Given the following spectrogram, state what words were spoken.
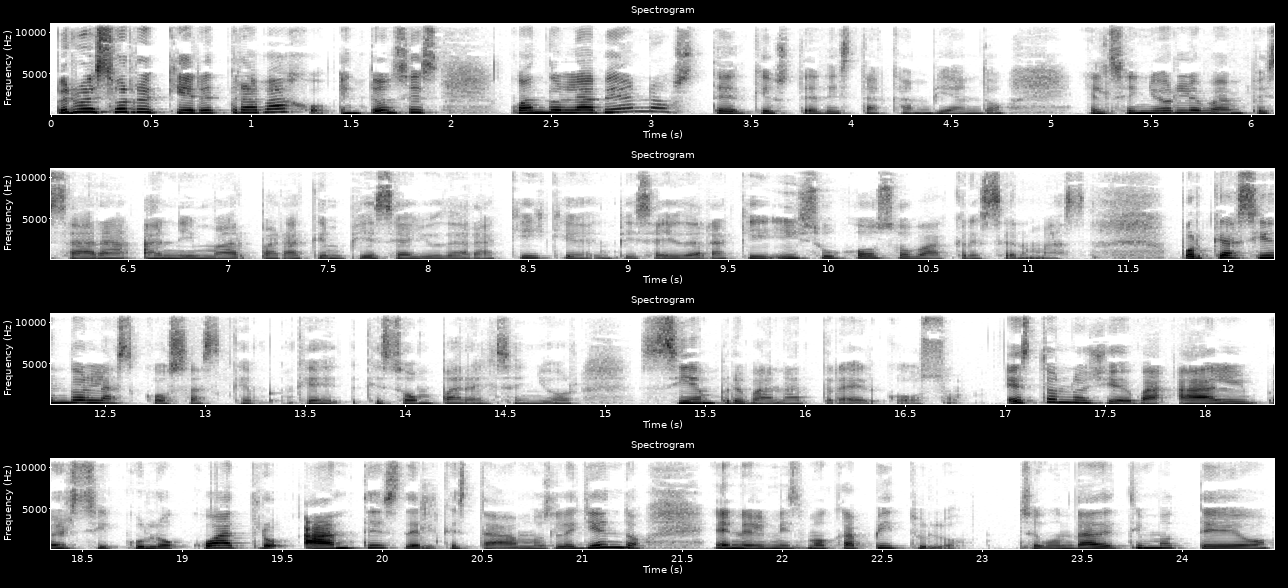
Pero eso requiere trabajo. Entonces, cuando la vean a usted que usted está cambiando, el Señor le va a empezar a animar para que empiece a ayudar aquí, que empiece a ayudar aquí y su gozo va a crecer más. Porque haciendo las cosas que, que, que son para el Señor, siempre van a traer gozo. Esto nos lleva al versículo 4, antes del que estábamos leyendo, en el mismo capítulo. Segunda de Timoteo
